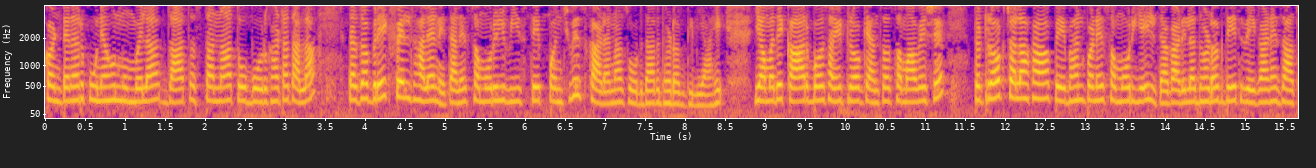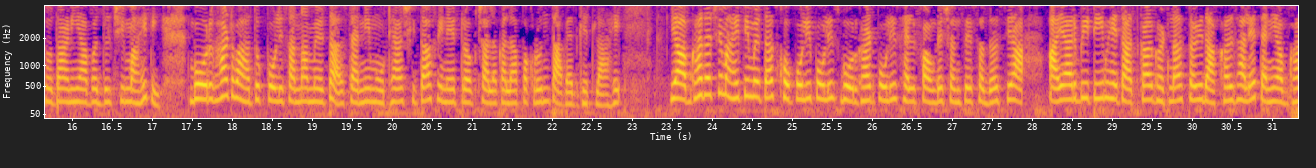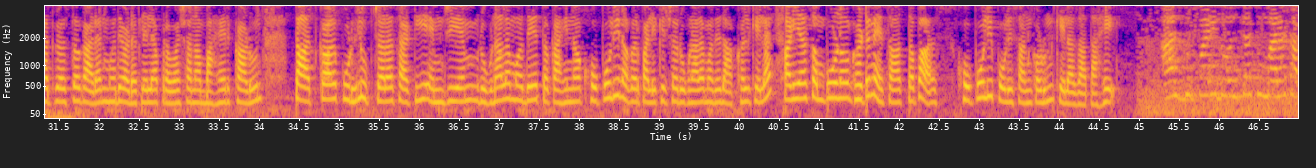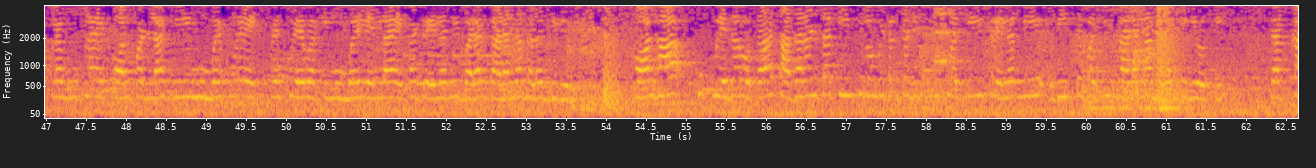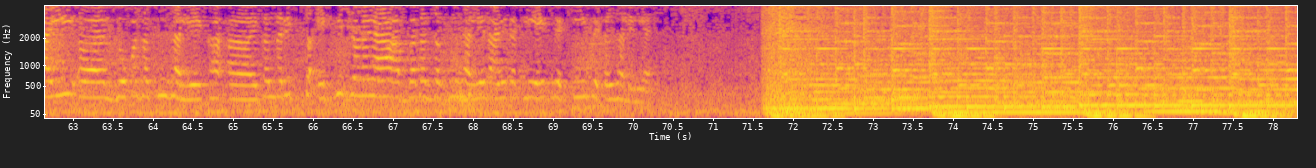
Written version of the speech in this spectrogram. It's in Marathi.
कंटेनर पुण्याहून मुंबईला जात असताना तो बोरघाटात आला. त्याचा ब्रेक फेल झाल्याने त्याने समोरील वीस ते पंचवीस गाड्यांना जोरदार धडक दिली आहे. यामध्ये कार बस आणि ट्रक यांचा समावेश आहे. तर ट्रक चालक हा बेभानपणे समोर येईल. त्या गाडीला धडक देत वेगाने जात होता आणि याबद्दलची माहिती बोरघाट वाहतूक पोलिसांना मिळताच त्यांनी मोठ्या शिताफीने ट्रक चालकाला पकडून ताब्यात घेतला आहे. या अपघाताची माहिती मिळताच Khopoli police Borghat police health फाउंडेशनचे सदस्य आयआरबी टीम हे तात्काळ घटनास्थळी दाखल झाले. त्यांनी अपघातग्रस्त गाड्यांमध्ये अडकलेल्या प्रवाशांना बाहेर काढून तात्काळ पुढील उपचारासाठी एमजीएम रुग्णालयामध्ये तर काहींना खोपोली नगरपालिकेच्या रुग्णालयामध्ये दाखल केलाय आणि या संपूर्ण घटनेचा तपास खोपोली पोलिसांकडून केला जात आहे. आज दुपारी दोनच्या सुमारास आपल्या ग्रुपला एक कॉल पडला की मुंबई पुणे एक्सप्रेस वेवरती मुंबई लेनला एका ट्रेलरनी बऱ्याच गाड्यांना धडक दिली होती. कॉल हा खूप मेजर होता. साधारणतः तीन किलोमीटरच्या डिस्टन्सवरती ट्रेलरनी वीस ते पंचवीस गाड्यांना धडक दिली होती. त्यात काही लोक जखमी झाली. एकंदरीत एकवीस जण ह्या अपघातात जखमी झाली आहेत आणि त्यातली एक व्यक्ती फेटल झालेली आहे.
